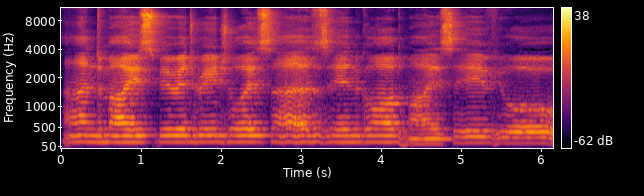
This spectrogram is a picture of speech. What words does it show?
and my spirit rejoices in God my Saviour.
